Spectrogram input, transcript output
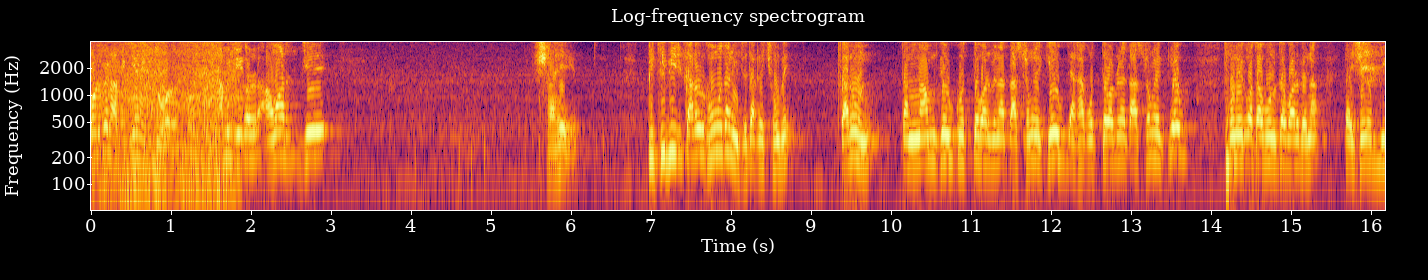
করবেন আমি গিয়ে মৃত্যুবরণ করব। আমি যে আমার যে সাহেব পৃথিবীর কারোর ক্ষমতা নেই তো তাকে ছোবে। কারণ তার নাম কেউ করতে পারবে না তার সঙ্গে কেউ দেখা করতে পারবে না তার সঙ্গে কেউ ফোনে কথা বলতে পারবে না। তাই সেই অবধি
